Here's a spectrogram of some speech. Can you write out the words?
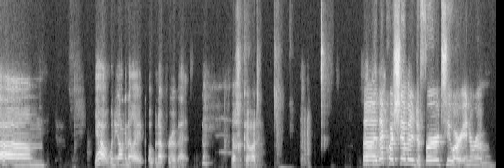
Um, yeah, when are y'all gonna like open up for events? Oh God. Uh, that question I'm going to defer to our interim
